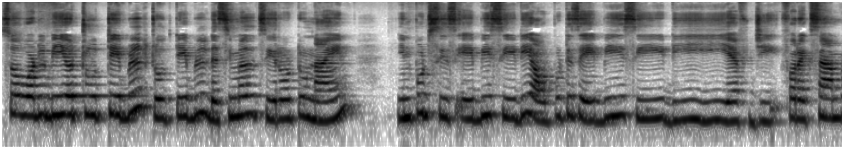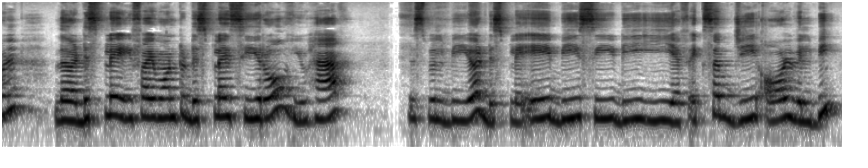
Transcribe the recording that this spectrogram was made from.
So what will be your truth table? Truth table decimal 0 to 9 inputs is A, B, C, D, output is A, B, C, D, E, F, G. For example, the display, if I want to display 0, you have, this will be your display A, B, C, D, E, F, except G, all will be,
